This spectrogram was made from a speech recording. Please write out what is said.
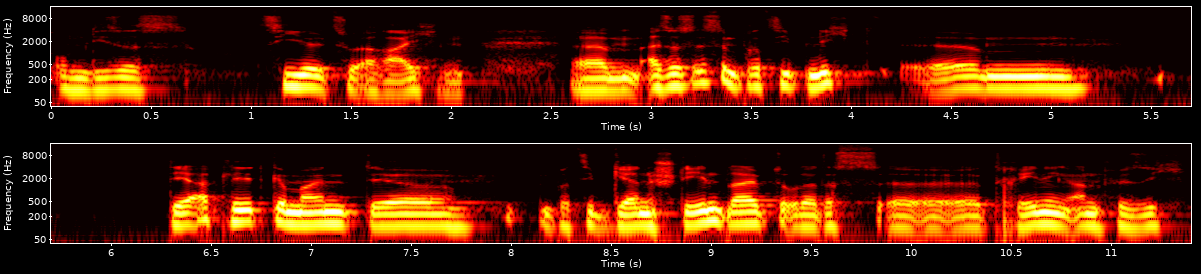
um dieses Ziel zu erreichen. Ähm, also es ist im Prinzip nicht ähm, der Athlet gemeint, der im Prinzip gerne stehen bleibt oder das äh, Training an für sich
